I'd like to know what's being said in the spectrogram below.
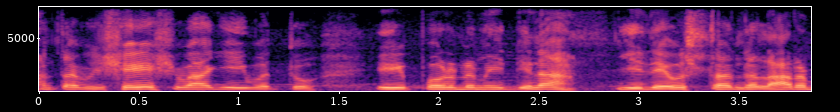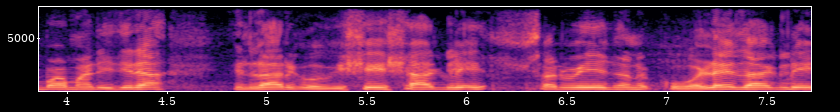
ಅಂತ ವಿಶೇಷವಾಗಿ ಇವತ್ತು ಈ ಪೌರ್ಣಮಿ ದಿನ ಈ ದೇವಸ್ಥಾನದಲ್ಲಿ ಆರಂಭ ಮಾಡಿದ್ದೀರಾ. ಎಲ್ಲರಿಗೂ ವಿಶೇಷ ಆಗಲಿ, ಸರ್ವೇ ಜನಕ್ಕೂ ಒಳ್ಳೆಯದಾಗಲಿ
